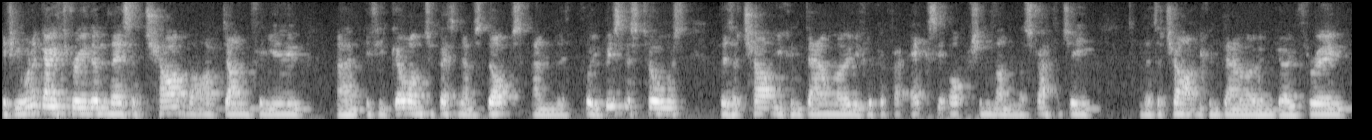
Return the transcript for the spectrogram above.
If you want to go through them, there's a chart that I've done for you. Um, if you go on to Never Stops and the, your business tools, there's a chart you can download. If you're looking for exit options under the strategy, there's a chart you can download and go through.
